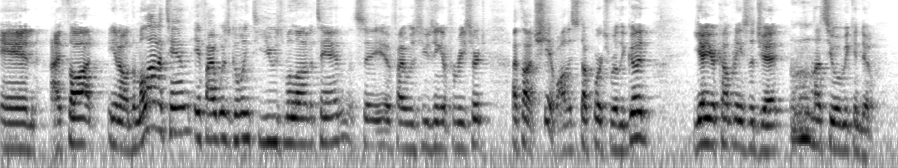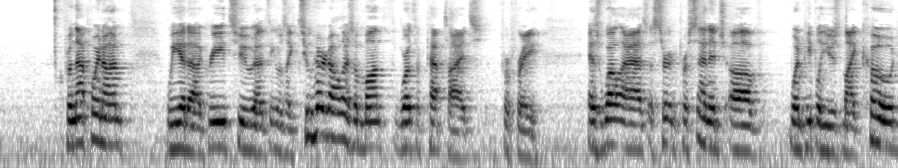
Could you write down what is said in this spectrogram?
and I thought, you know, the Melanotan, if I was going to use Melanotan, let's say if I was using it for research, I thought, shit, wow, this stuff works really good. Yeah, your company's legit. let's see what we can do. From that point on, we had agreed to, I think it was like $200 a month worth of peptides for free as well as a certain percentage of when people used my code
